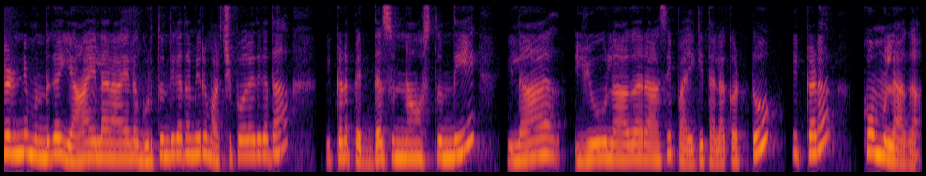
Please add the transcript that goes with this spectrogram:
చూడండి ముందుగా యా ఎలా రాయాలో గుర్తుంది కదా మీరు? మర్చిపోలేదు కదా? ఇక్కడ పెద్ద సున్నా వస్తుంది. ఇలా యూ లాగా రాసి పైకి తలకట్టు ఇక్కడ కొమ్ములాగా.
